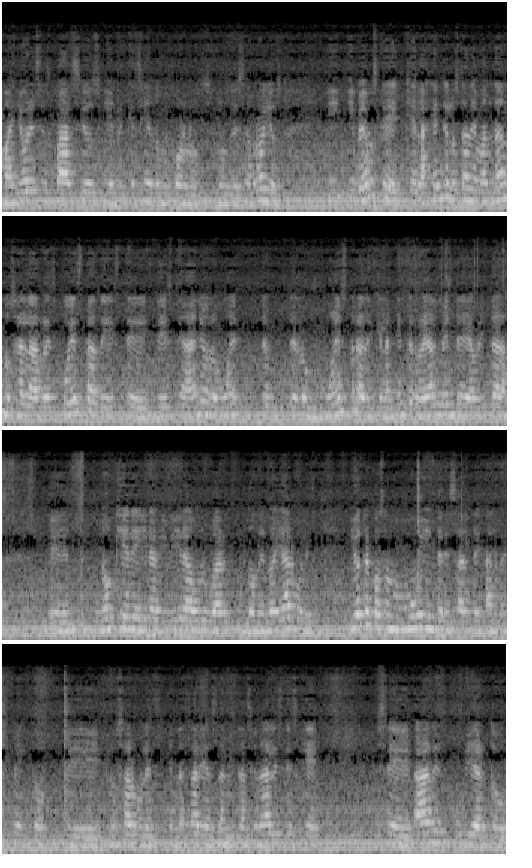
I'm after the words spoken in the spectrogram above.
mayores espacios y enriqueciendo mejor los, los desarrollos y, vemos que, que, la gente lo está demandando, o sea, la respuesta de este, de este año lo te, lo muestra de que la gente realmente ahorita eh, no quiere ir a vivir a un lugar donde no hay árboles. Y otra cosa muy interesante al respecto de los árboles en las áreas habitacionales es que se ha descubierto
